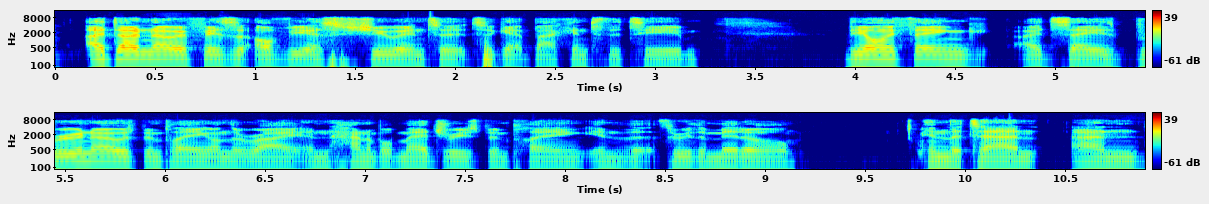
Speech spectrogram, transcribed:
I don't know if he's an obvious shoe in to, to get back into the team. The only thing I'd say is Bruno has been playing on the right, and Hannibal Mejbri has been playing in the through the middle in the 10 and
